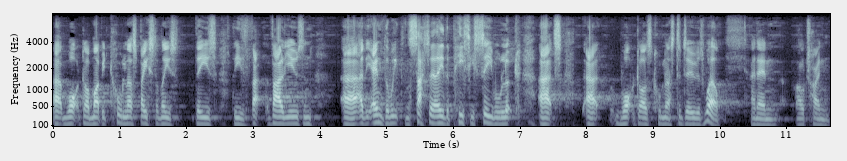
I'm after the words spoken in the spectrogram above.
at what God might be calling us based on these, these, these va- values. And uh, at the end of the week on Saturday, the PCC will look at, at what God's calling us to do as well. And then I'll try and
